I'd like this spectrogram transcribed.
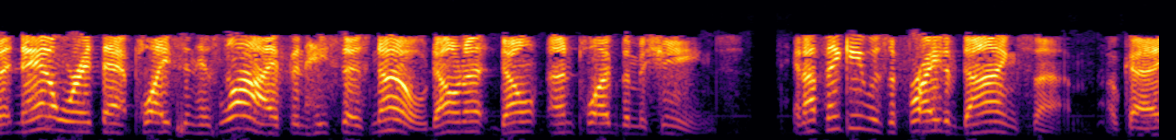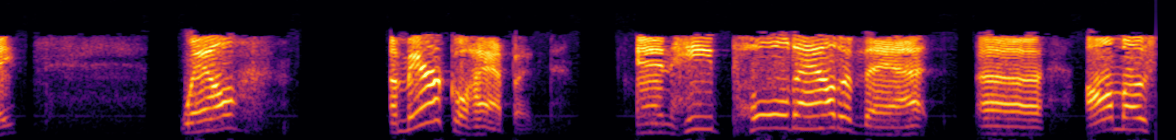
But now we're at that place in his life and he says, "No, don't don't unplug the machines." And I think he was afraid of dying some, okay? Well, a miracle happened. And he pulled out of that uh almost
